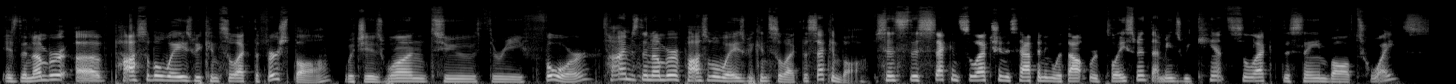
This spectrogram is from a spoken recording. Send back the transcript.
is the number of possible ways we can select the first ball, which is one, two, three, four, times the number of possible ways we can select the second ball. Since this second selection is happening without replacement, that means we can't select the same ball twice.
